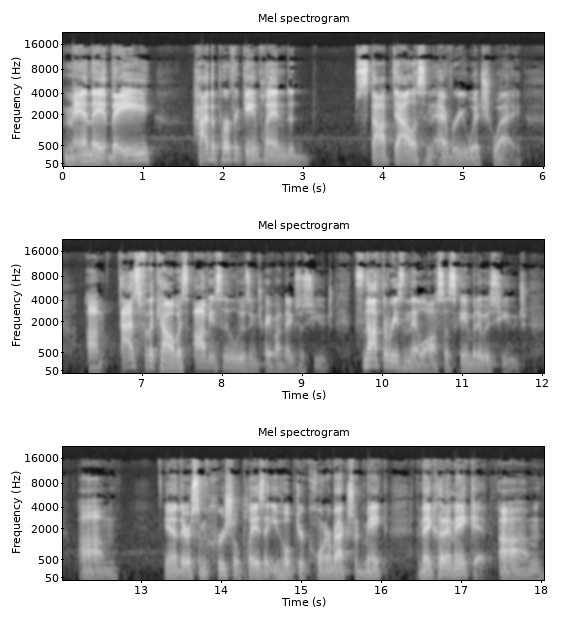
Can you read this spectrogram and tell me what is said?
man, they they had the perfect game plan to stop Dallas in every which way. Um, as for the Cowboys, obviously losing Trevon Diggs was huge. It's not the reason they lost this game, but it was huge. Um, you know, there were some crucial plays that you hoped your cornerbacks would make, and they couldn't make it. Um,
